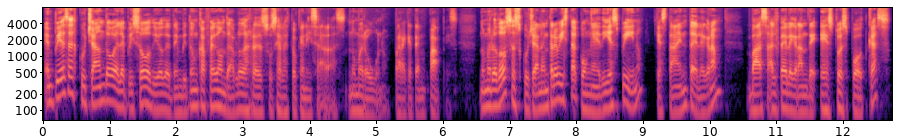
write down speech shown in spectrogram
Empieza escuchando el episodio de Te invito a un café donde hablo de redes sociales tokenizadas, número uno, para que te empapes. Número dos, escucha la entrevista con Eddie Espino, que está en Telegram. Vas al Telegram de Esto es Podcast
